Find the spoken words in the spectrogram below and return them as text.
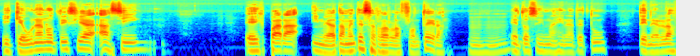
y que una noticia así es para inmediatamente cerrar la frontera. Entonces imagínate tú tener la,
